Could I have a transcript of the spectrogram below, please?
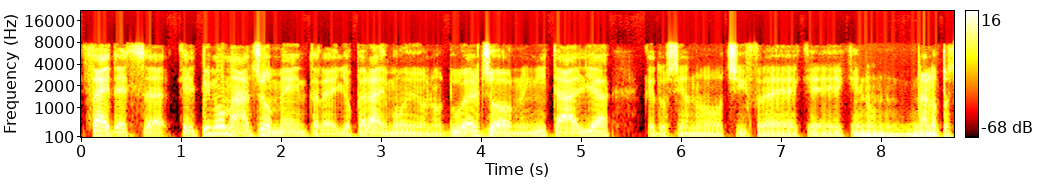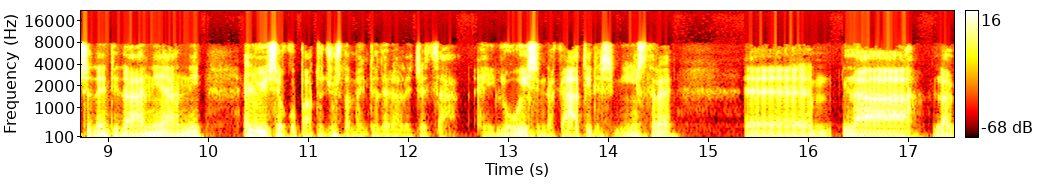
Fedez che il primo maggio, mentre gli operai muoiono due al giorno in Italia, credo siano cifre che, che non hanno precedenti da anni e anni, e lui si è occupato giustamente della legge Zan. E lui, i sindacati, le sinistre, ehm, la- la-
